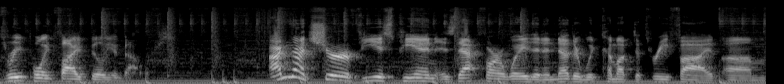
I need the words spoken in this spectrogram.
3.5 billion dollars? I'm not sure if ESPN is that far away that another would come up to three five. Um,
